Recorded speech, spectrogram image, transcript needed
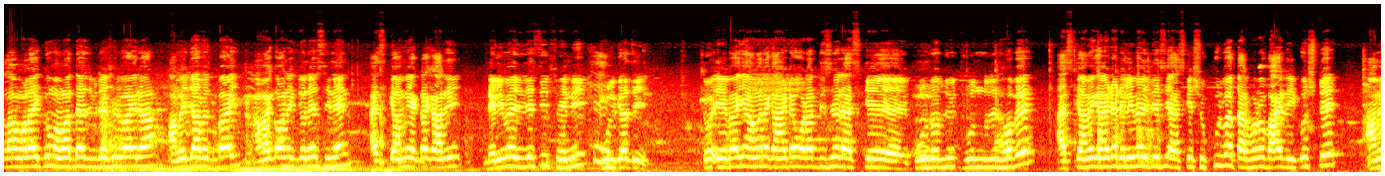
আসসালামু আলাইকুম, আমার দেশ বিদেশের ভাইরা। আমি জাভেদ ভাই, আমাকে অনেকজনে চিনেন। আজকে আমি একটা গাড়ি ডেলিভারি দিয়েছি, ফেনি ফুলগাজি। তো এই ভাই আমার গাড়িটা অর্ডার দিয়েছিল আজকে পনেরো দিন পনেরো দিন হবে। আজকে আমি গাড়িটা ডেলিভারি দিয়েছি আজকে শুক্রবার তারপরে ভাইয়ের রিকোয়েস্টে আমি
